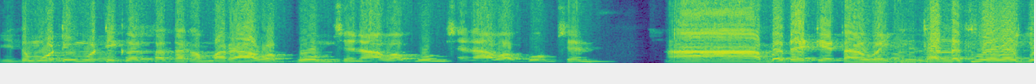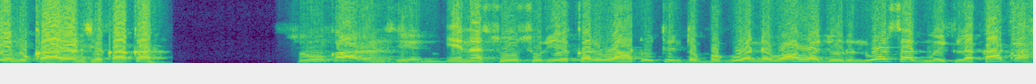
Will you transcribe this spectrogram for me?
એ તો મોટી મોટી કરતા હતા કે અમારે આવા બોમ્બ છે ને આવા બોમ્બ છે ને આવા બોમ્બ છે ને. આ આ બધા ટેટા હવાઈ ગયા. નથી હવાઈ ગયા એનું કારણ છે કાકા? શું કારણ છે એનું? એના સુસૂર્ય કરવા હાટું તો ભગવાનને વાવાઝોડું ને વરસાદ મોકલા કાકા.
